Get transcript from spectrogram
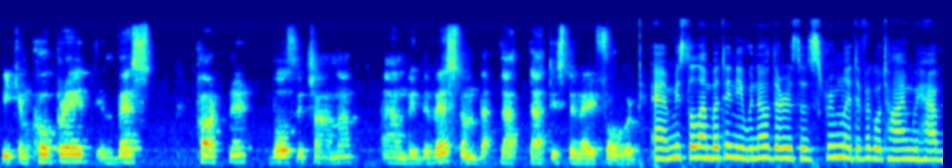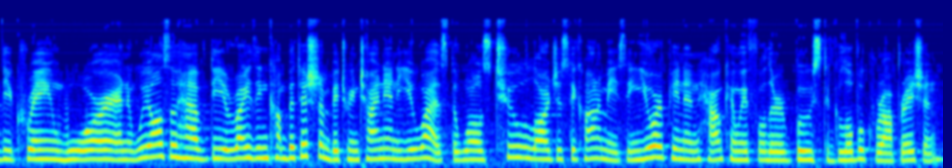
We can cooperate, invest, partner both with China and with the West, and that, that, that is the way forward. And Mr. Lambertini, we know there is an extremely difficult time. We have the Ukraine war, and we also have the rising competition between China and the U.S., the world's two largest economies. In your opinion, how can we further boost global cooperation?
